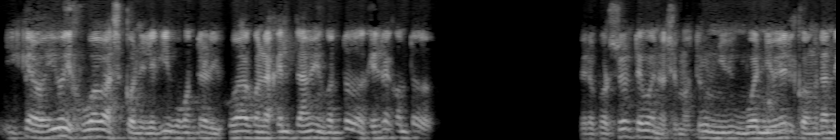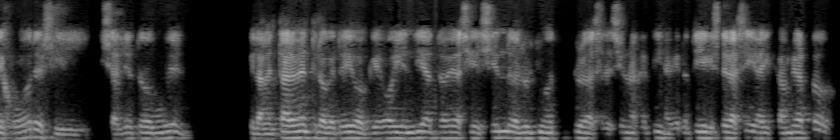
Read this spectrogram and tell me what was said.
Y claro, iba y jugabas con el equipo contrario, y jugaba con la gente también, con todo, en general con todo. Pero por suerte, bueno, se mostró un buen nivel con grandes jugadores y, y salió todo muy bien. Y lamentablemente lo que te digo, que hoy en día todavía sigue siendo el último título de la selección argentina, que no tiene que ser así, hay que cambiar todo.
